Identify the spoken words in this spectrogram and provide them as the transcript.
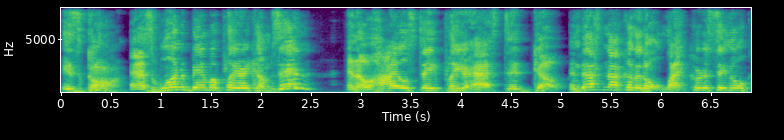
is gone. As one Bama player comes in, an Ohio State player has to go. And that's not because I don't like Curtis Samuel.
